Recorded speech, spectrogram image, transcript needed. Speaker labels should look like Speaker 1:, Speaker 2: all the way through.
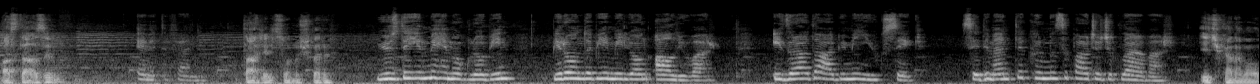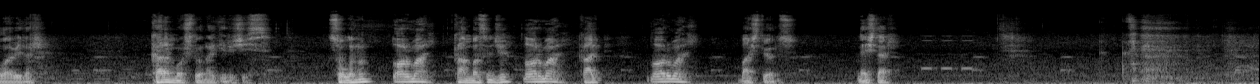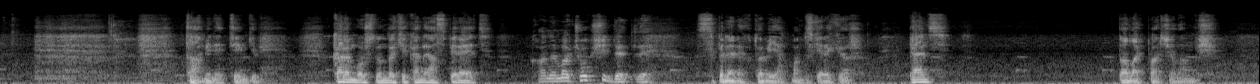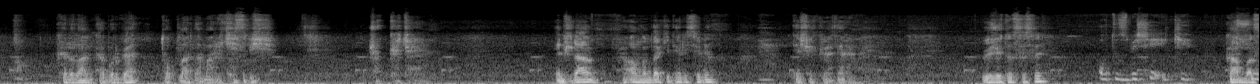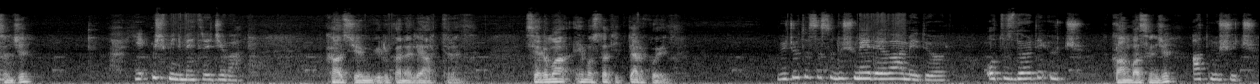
Speaker 1: Hasta hazır mı?
Speaker 2: Evet efendim.
Speaker 1: Tahlil sonuçları?
Speaker 2: Yüzde yirmi hemoglobin, bir onda bir milyon alyu var. İdrarda albumin yüksek. Sedimentte kırmızı parçacıklar var.
Speaker 1: İç kanama olabilir. Karın boşluğuna gireceğiz. Solunum,
Speaker 3: Normal.
Speaker 1: kan basıncı,
Speaker 3: Normal.
Speaker 1: kalp.
Speaker 3: Normal.
Speaker 1: Başlıyoruz. Neşter. Tahmin ettiğim gibi. Karın boşluğundaki kanı aspire et.
Speaker 3: Kanama çok şiddetli.
Speaker 1: Splenektomi yapmamız gerekiyor. Pens. Dalak parçalanmış. Kırılan kaburga toplar damarı kesmiş. Çok kötü. Hemşire hanım alnımdaki teri silin. Teşekkür ederim. Vücut ısısı,
Speaker 2: 35'e 2.
Speaker 1: kan basıncı,
Speaker 2: 70 milimetre civa.
Speaker 1: kalsiyum glukanali arttırın. Seruma hemostatikler koyun.
Speaker 2: Vücut ısısı düşmeye devam ediyor. 34'e 3.
Speaker 1: Kan basıncı
Speaker 2: 63.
